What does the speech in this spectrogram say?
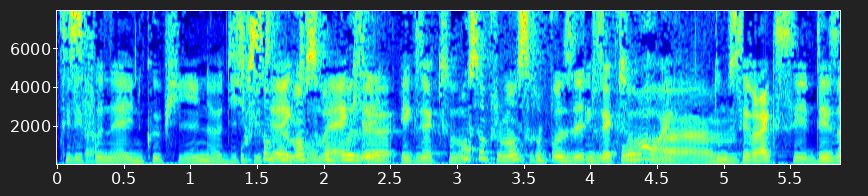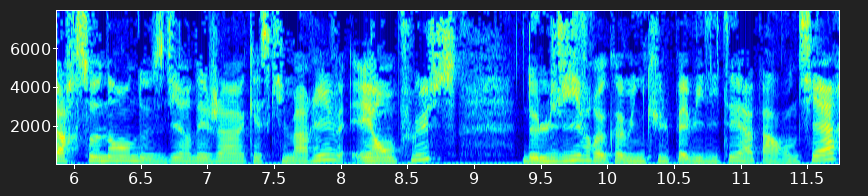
téléphoner à une copine discuter avec ton mec exactement. Ou simplement se reposer exactement ouais. Donc c'est vrai que c'est désarçonnant de se dire déjà qu'est-ce qui m'arrive et en plus de le vivre comme une culpabilité à part entière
